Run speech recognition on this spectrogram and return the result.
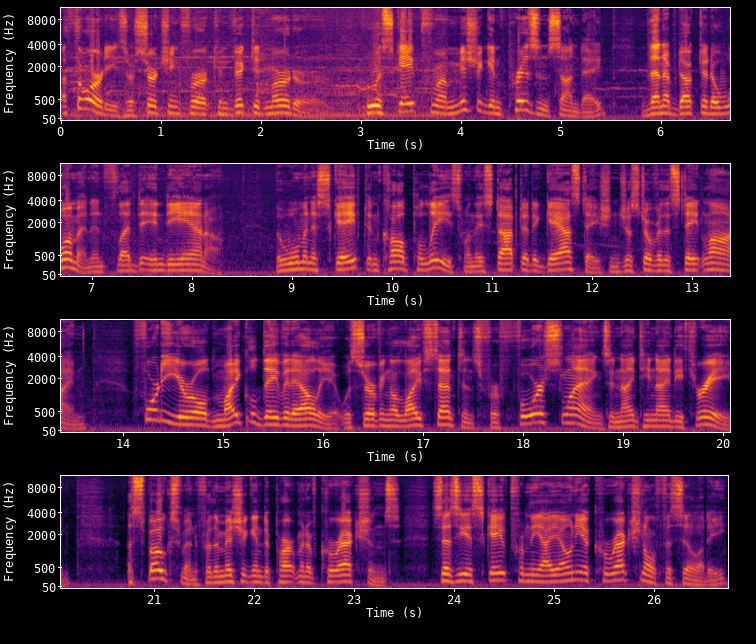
Authorities are searching for a convicted murderer who escaped from a Michigan prison Sunday, then abducted a woman and fled to Indiana. The woman escaped and called police when they stopped at a gas station just over the state line. 40 year old Michael David Elliott was serving a life sentence for four slangs in 1993. A spokesman for the Michigan Department of Corrections says he escaped from the Ionia Correctional Facility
